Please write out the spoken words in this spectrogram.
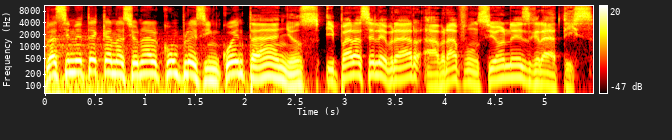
La Cineteca Nacional cumple 50 años y para celebrar habrá funciones gratis.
